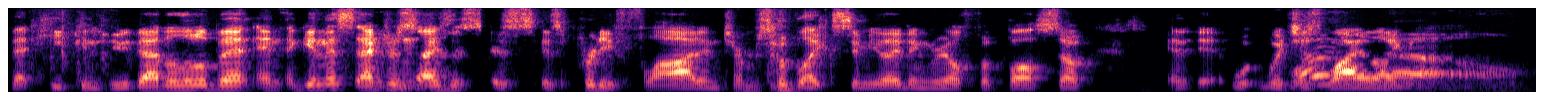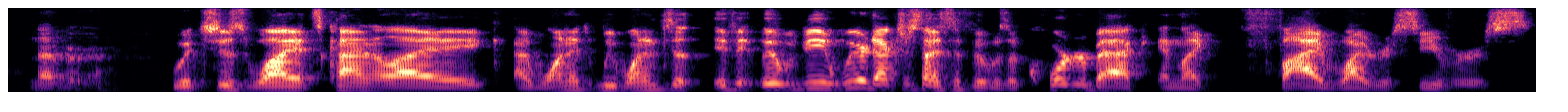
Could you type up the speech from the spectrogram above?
that he can do that a little bit. And again, this exercise is, is, is pretty flawed in terms of like simulating real football. So, it, which what? is why like no, never. Which is why it's kind of like I wanted we wanted to if it, it would be a weird exercise if it was a quarterback and like five wide receivers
